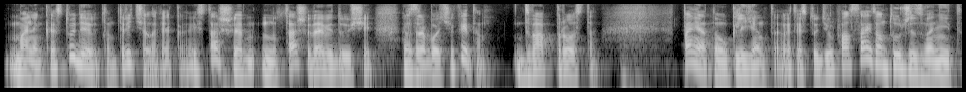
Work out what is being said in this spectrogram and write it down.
маленькая студия, там три человека, и старший, ну, старший, да, ведущий разработчик, и там два просто. Понятно, у клиента в этой студии упал сайт, он тут же звонит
